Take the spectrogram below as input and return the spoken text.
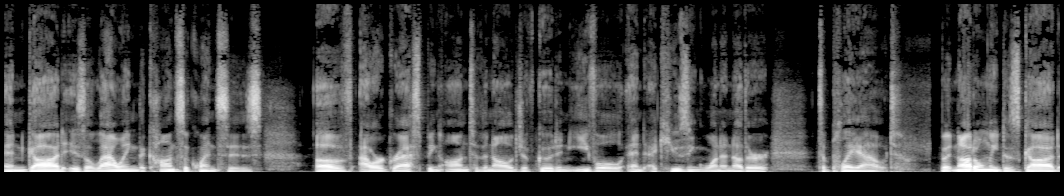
And God is allowing the consequences of our grasping onto the knowledge of good and evil and accusing one another to play out. But not only does God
